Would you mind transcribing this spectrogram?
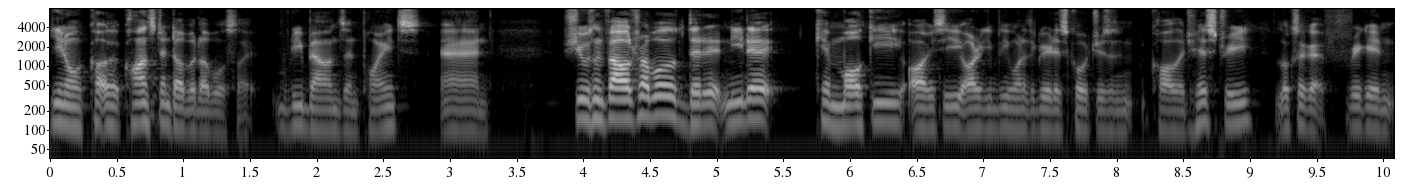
you know, co- constant double doubles, like rebounds and points. And she was in foul trouble. Didn't need it. Kim Mulkey, obviously, arguably one of the greatest coaches in college history, looks like a freaking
